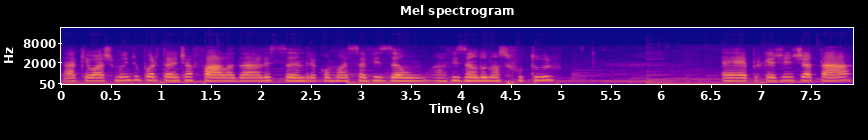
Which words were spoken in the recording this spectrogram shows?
tá? Que eu acho muito importante a fala da Alessandra como essa visão, a visão do nosso futuro. É porque a gente já está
